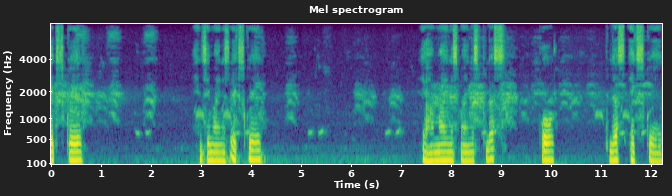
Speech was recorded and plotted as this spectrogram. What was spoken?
एक्स स्क्वायर इनसे माइनस एक्स स्क्वायर यहाँ minus minus plus four plus x square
